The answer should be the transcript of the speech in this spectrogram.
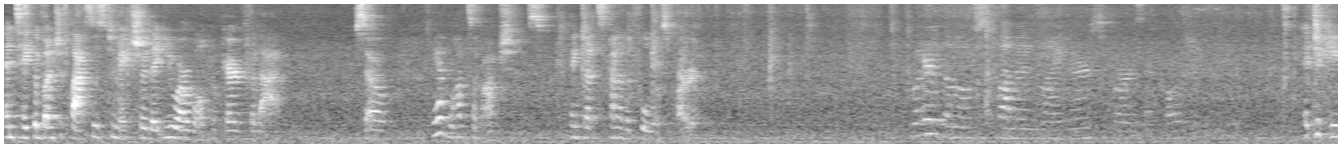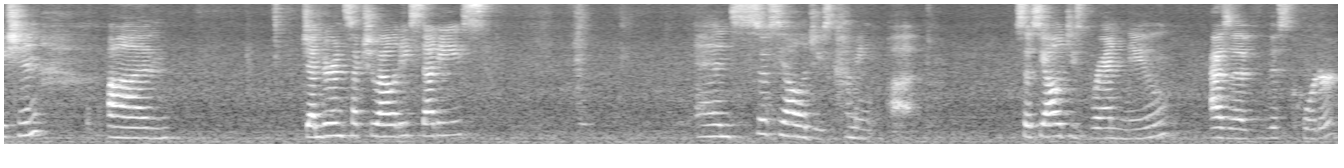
and take a bunch of classes to make sure that you are well prepared for that. So we have lots of options. I think that's kind of the coolest part. What are the most common minors for psychology? Education, um, gender and sexuality studies, and sociology is coming up. Sociology is brand new as of this quarter,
